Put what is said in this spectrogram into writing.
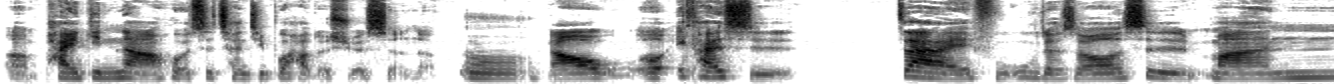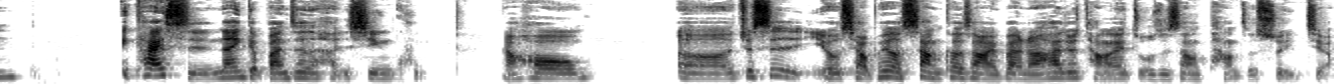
呃拍音呐，或者是成绩不好的学生了。嗯然后我一开始在服务的时候是蛮一开始那个班真的很辛苦，然后呃就是有小朋友上课上一半，然后他就躺在桌子上躺着睡觉，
